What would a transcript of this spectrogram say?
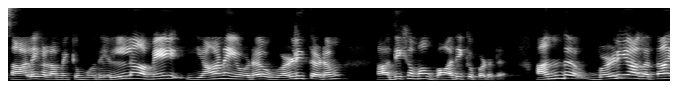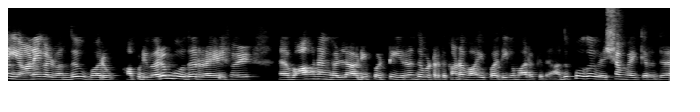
சாலைகள் அமைக்கும் போது எல்லாமே யானையோட வழித்தடம் அதிகமாக பாதிக்கப்படுது. அந்த வழியாகத்தான் யானைகள் வந்து வரும். அப்படி வரும்போது ரயில்கள் வாகனங்கள்ல அடிபட்டு இறந்து விடுறதுக்கான வாய்ப்பு அதிகமாக இருக்குது. அது போக விஷம் வைக்கிறது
